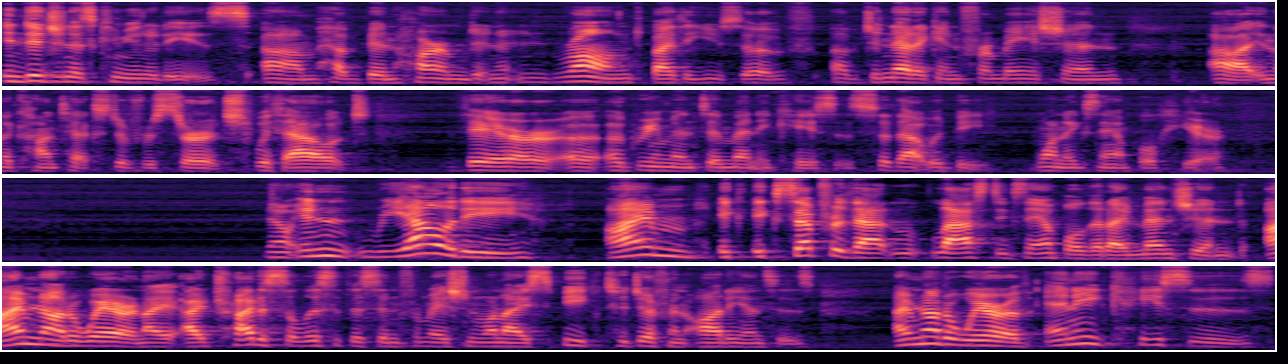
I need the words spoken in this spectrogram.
indigenous communities um, have been harmed and, and, wronged by the use of, of genetic information uh, in the context of research without their uh, agreement in many cases. So that would be one example here. Now, in reality, I'm, except for that last example that I mentioned, I'm not aware, and I, I try to solicit this information when I speak to different audiences. I'm not aware of any cases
